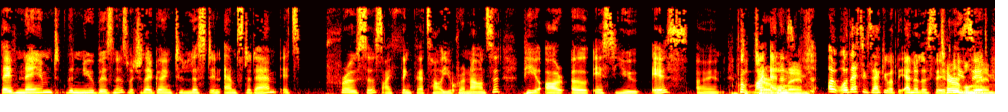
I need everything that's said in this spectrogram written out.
they've named the new business, which they're going to list in Amsterdam. It's Prosus. I think that's how you pronounce it. P-R-O-S-U-S. And a terrible name. Oh, well, that's exactly what the analyst said. Terrible said, name.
